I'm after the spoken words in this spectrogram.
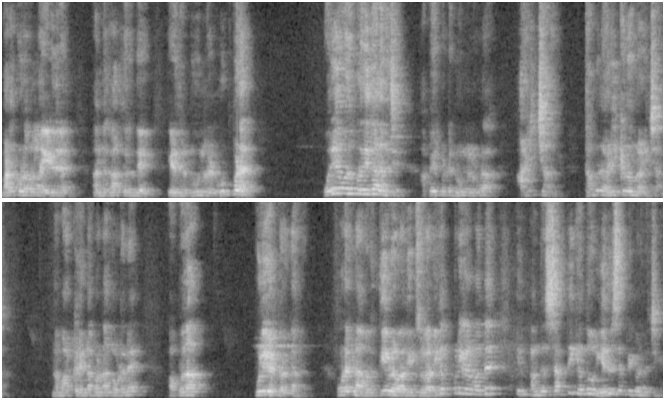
மணக்குடவர்லாம் எழுதின அந்த காலத்துல இருந்து எழுதின நூல்கள் உட்பட ஒரே ஒரு பிரதி தான் இருந்துச்சு. அப்பேற்பட்ட நூல்கள் கூட அழிச்சாங்க. தமிழ் அழிக்கணும்னு அழிச்சாங்க. நம்ம ஆட்கள் என்ன பண்ணாங்க உடனே? அப்போதான் புலிகள் பிறந்தாங்க. உடனே நான் வந்து தீவிரவாதின்னு சொல்லாதீங்க. புலிகள் வந்து அந்த சக்திக்கு வந்து ஒரு எதிர் சக்தி பிறந்துச்சுங்க.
